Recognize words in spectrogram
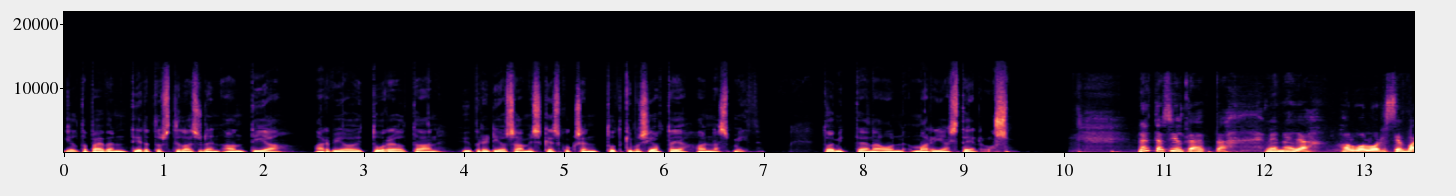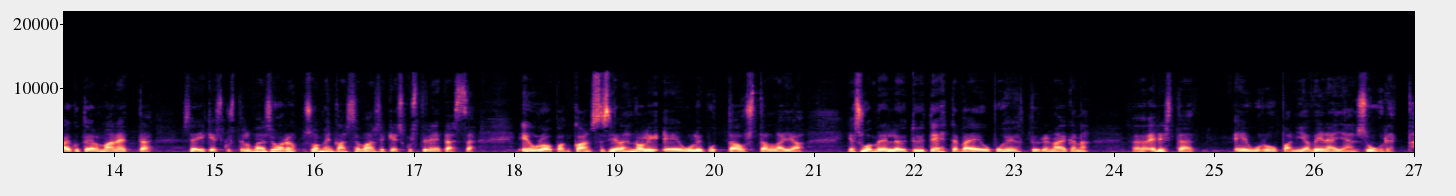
Iltapäivän tiedotustilaisuuden antia arvioi tuoreeltaan hybridiosaamiskeskuksen tutkimusjohtaja Hanna Smith. Toimittajana on Maria Stenros. Näyttää siltä, että Venäjä haluaa luoda sen vaikutelman, että se ei keskustele vain Suomen kanssa, vaan se keskustelee tässä Euroopan kanssa. Siellähän oli EU-liput taustalla ja, ja Suomelle löytyi tehtävä EU-puheenjohtajuuden aikana edistää Euroopan ja Venäjän suhdetta.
